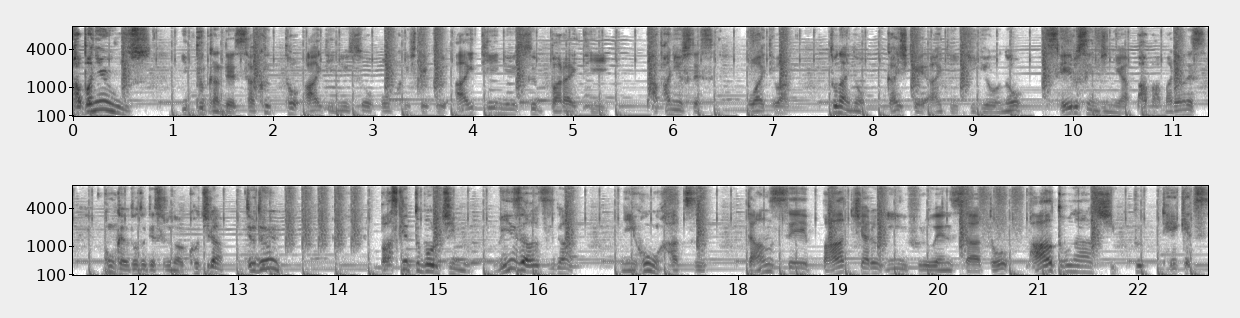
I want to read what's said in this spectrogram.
パパニュース1分間でサクッと IT ニュースをお送りしていく IT ニュースバラエティパパニュースです。お相手は都内の外資系 IT 企業のセールスエンジニアパパマリアです。今回お届けするのはこちら。ドゥドゥンバスケットボールチームウィザーズが日本初男性バーチャルインフルエンサーとパートナーシップ締結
